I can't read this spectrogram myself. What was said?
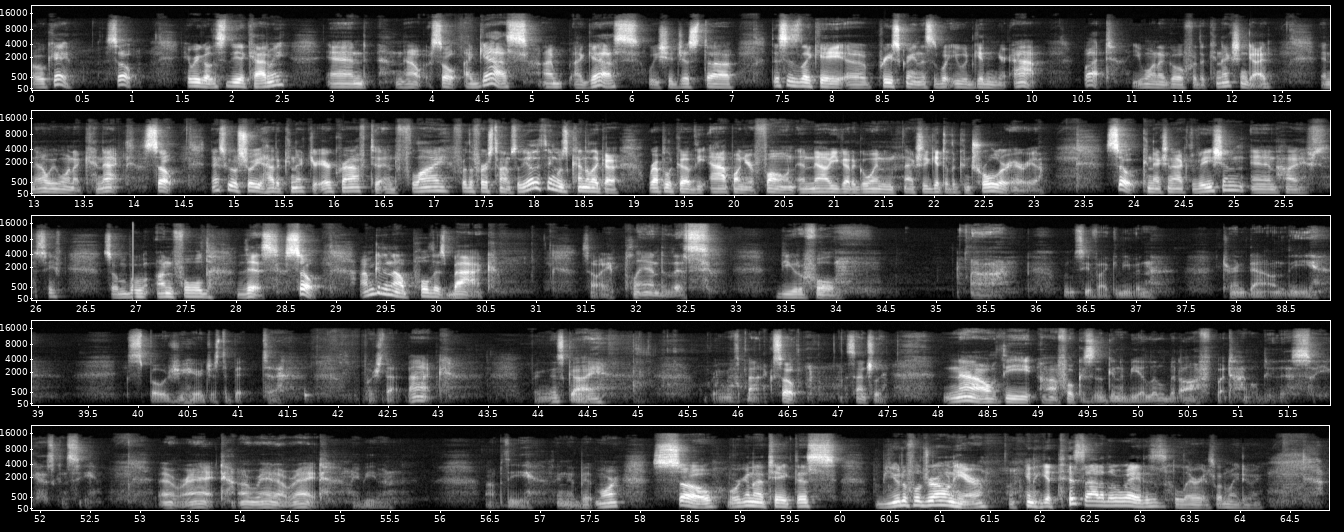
Okay, so here we go. This is the Academy. And now, so I guess, I, I guess we should just, uh, this is like a, a pre-screen. This is what you would get in your app. But you want to go for the connection guide. And now we want to connect. So next we will show you how to connect your aircraft to, and fly for the first time. So the other thing was kind of like a replica of the app on your phone. And now you got to go in and actually get to the controller area. So connection activation and fly safe. So unfold this. So I'm gonna now pull this back. So I planned this beautiful, uh, let me see if I can even turn down the exposure here just a bit to push that back. Bring this guy, bring this back. So essentially, now the uh, focus is gonna be a little bit off, but I will do this so you guys can see. All right, all right, all right. Maybe even up the thing a bit more. So we're gonna take this beautiful drone here. I'm gonna get this out of the way. This is hilarious. What am I doing?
